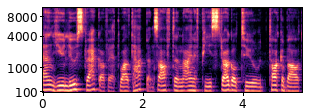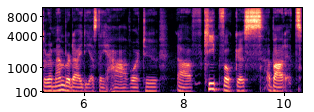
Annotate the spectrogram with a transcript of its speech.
and you lose track of it while it happens. Often INFPs struggle to talk about or remember the ideas they have or to uh, keep focus about it.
